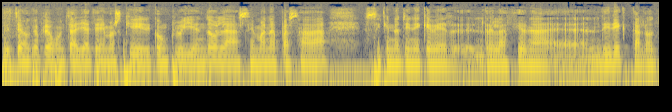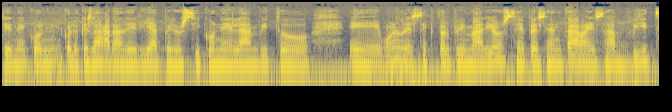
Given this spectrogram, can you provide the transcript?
Le tengo que preguntar, ya tenemos que ir concluyendo. La semana pasada, sé que no tiene que ver relación eh, directa, no tiene con, lo que es la ganadería, pero sí con el ámbito eh, bueno del sector primario. Se presentaba esa bit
